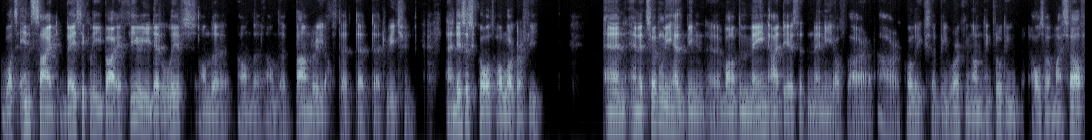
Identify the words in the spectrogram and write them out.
what's inside basically by a theory that lives on the on the on the boundary of that that that region. And this is called holography and and it certainly has been uh, one of the main ideas that many of our our colleagues have been working on, including also myself,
